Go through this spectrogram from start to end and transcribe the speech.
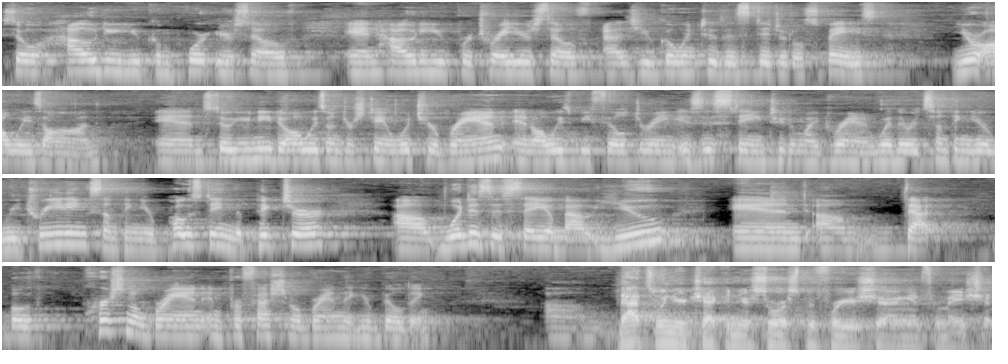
So, how do you comport yourself and how do you portray yourself as you go into this digital space? You're always on. And so you need to always understand what's your brand and always be filtering, is this staying true to my brand? Whether it's something you're retweeting, something you're posting, the picture, uh, what does this say about you and um, that both personal brand and professional brand that you're building? Um, That's when you're checking your source before you're sharing information.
